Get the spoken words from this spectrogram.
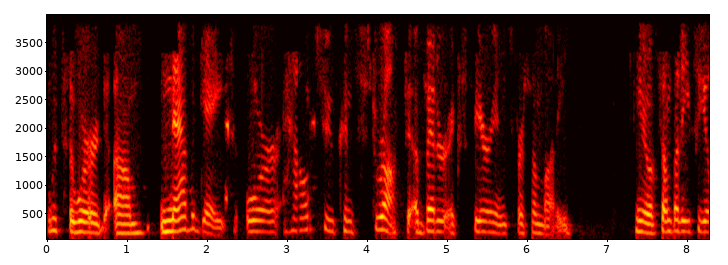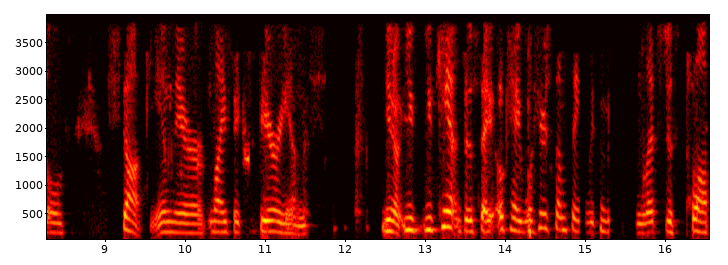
what's the word um, navigate or how to construct a better experience for somebody. You know if somebody feels stuck in their life experience you know you you can't just say okay well here's something with me. Let's just plop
